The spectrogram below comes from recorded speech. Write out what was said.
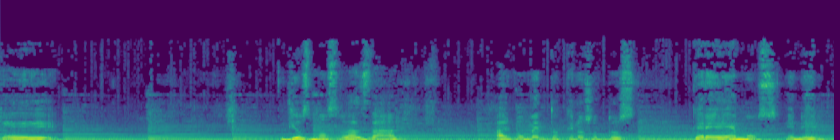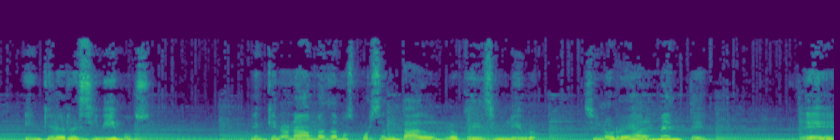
que Dios nos las da al momento que nosotros creemos en Él, en que le recibimos, en que no nada más damos por sentado lo que dice un libro, sino realmente eh,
